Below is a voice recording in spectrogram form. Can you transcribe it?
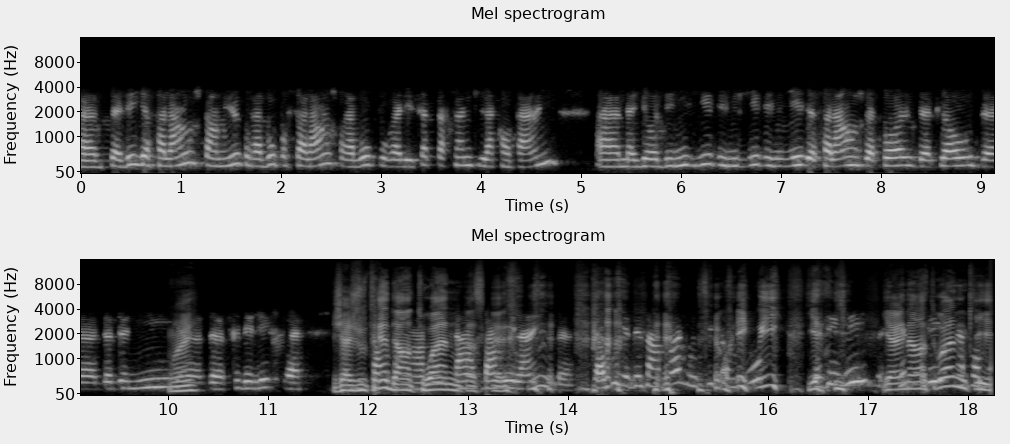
Euh, vous savez, il y a Solange, tant mieux. Bravo pour Solange. Bravo pour euh, les sept personnes qui l'accompagnent. Euh, mais il y a des milliers, des milliers, des milliers de Solange, de Paul, de Claude, de, de Denis, de Frédéric. J'ajouterais d'Antoine parce dans que... les limbes. Oui, il y a des Antoine aussi comme oui, vous. oui, Il y a des livres. il y a un Antoine qui-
